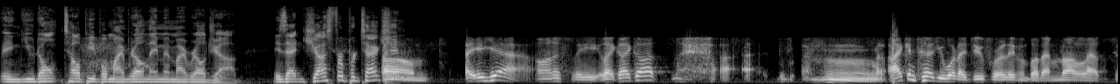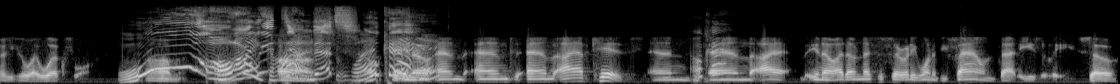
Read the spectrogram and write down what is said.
and you don't tell people my real name and my real job. Is that just for protection? Um, uh, yeah, honestly, like I got. Uh, hmm, I can tell you what I do for a living, but I'm not allowed to tell you who I work for. Ooh, Oh my are we- That's what okay. You know, and and and I have kids, and Okay. and I, you know, I don't necessarily want to be found that easily. So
